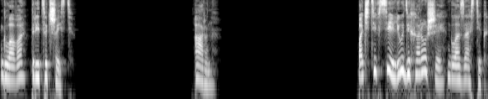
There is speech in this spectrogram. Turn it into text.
Глава 36 Аарон Почти все люди хорошие, глазастик,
